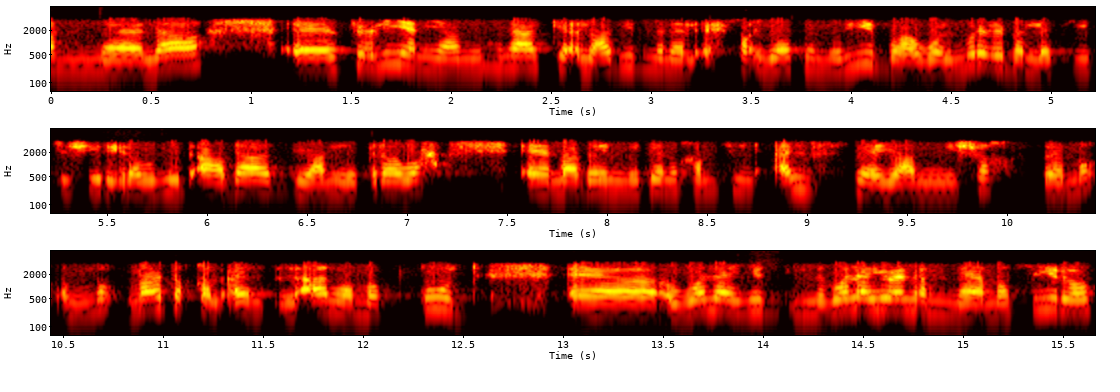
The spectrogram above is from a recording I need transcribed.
أم لا. فعليا يعني هناك العديد من الإحصائيات المريبة والمرعبة التي تشير إلى وجود أعداد يعني يتراوح ما بين 250 ألف يعني شخص معتقل الان ومفقود ولا ولا يعلم مصيره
